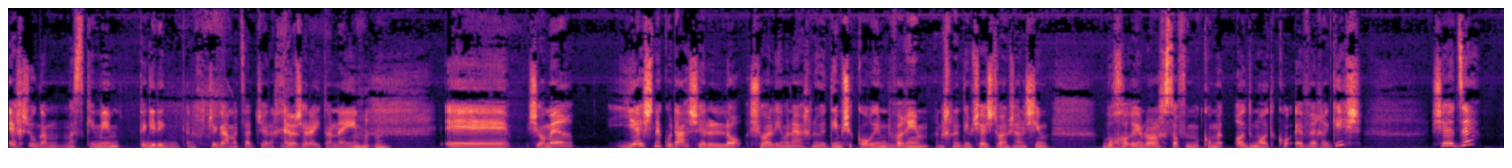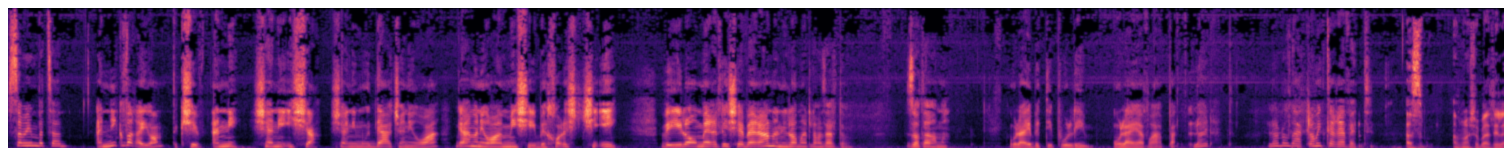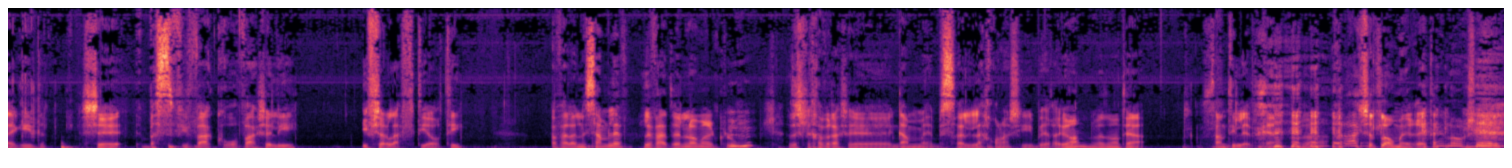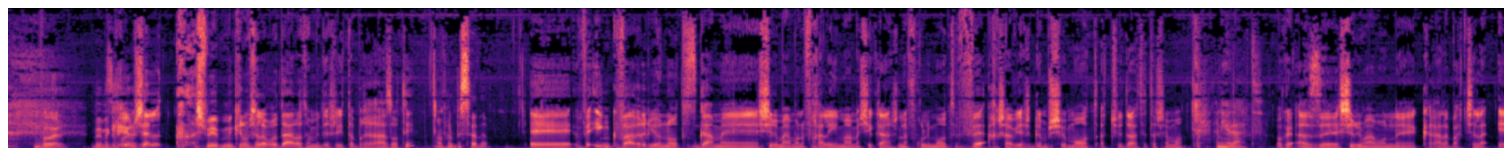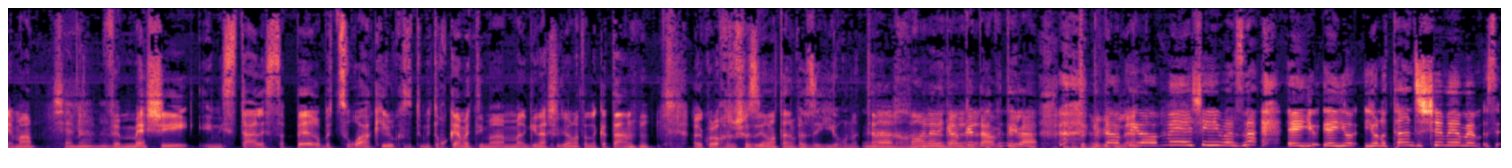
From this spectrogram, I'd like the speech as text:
איכשהו גם מסכימים. תגידי אני חושבת שגם הצד שלכם כן. של העיתונאים אה, שאומר יש נקודה שלא שואלים עליה אנחנו יודעים שקורים דברים אנחנו יודעים שיש דברים שאנשים בוחרים לא לחשוף ממקום מאוד מאוד כואב ורגיש שאת זה שמים בצד. אני כבר היום תקשיב אני שאני אישה שאני מודעת שאני רואה גם אם אני רואה מישהי בחודש תשיעי והיא לא אומרת לי שבהריון אני לא אומרת לה מזל טוב. זאת הרמה. אולי בטיפולים אולי עברה פ... לא יודעת לא נוגעת לא מתקרבת. אז אז מה שבאתי להגיד שבסביבה הקרובה שלי אי אפשר להפתיע אותי. אבל אני שם לב לבד ואני לא אומר כלום. אז יש לי חברה שגם בישרה לי לאחרונה שהיא בהיריון ואז אמרתי לה שמתי לב כן. אה, שאת לא אומרת אני לא שואל. בול. במקרים של שמי במקרים של עבודה לא תמיד יש לי את הברירה הזאתי אבל בסדר. אה, ואם כבר הריונות אז גם אה, שירי מימון הפכה לאימא משיקה שנהפכו לאמהות ועכשיו יש גם שמות את יודעת את השמות אני יודעת. אוקיי אז אה, שירי מימון אה, קרא לבת שלה אמה. ומשי היא ניסתה לספר בצורה כאילו כזאת מתוחכמת עם המנגינה של יונתן הקטן אבל כולם חשבו שזה יונתן אבל זה יונתן. נכון אני גם כתבתי לה? כתבתי לה משי מזל יו- יו- יונתן זה שם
